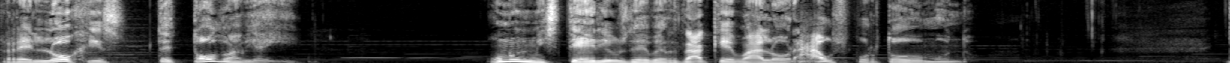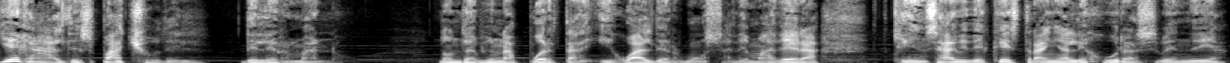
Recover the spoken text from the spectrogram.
relojes, de todo había ahí. Unos misterios de verdad que valorados por todo el mundo llega al despacho del, del hermano, donde había una puerta igual de hermosa, de madera, quién sabe de qué extraña lejuras vendría,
